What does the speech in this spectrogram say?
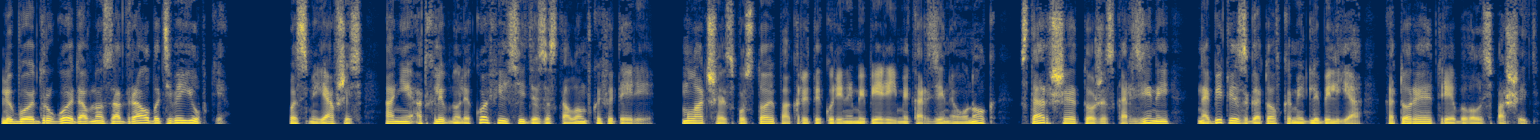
Любой другой давно задрал бы тебе юбки». Посмеявшись, они отхлебнули кофе, сидя за столом в кафетерии. Младшая с пустой, покрытой куриными перьями корзиной у ног, старшая тоже с корзиной, набитой заготовками для белья, которое требовалось пошить.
